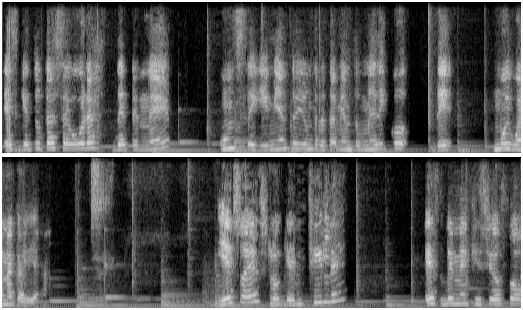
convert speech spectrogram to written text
es que tú te aseguras de tener un seguimiento y un tratamiento médico de muy buena calidad. Y eso es lo que en Chile es beneficioso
